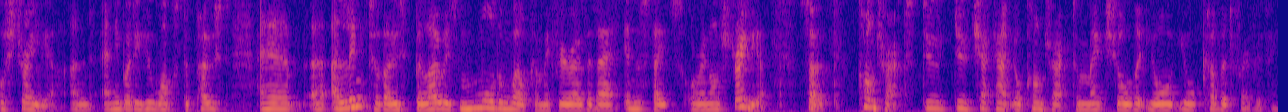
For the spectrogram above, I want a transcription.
Australia. And anybody who wants to post a, a link to those below is more than welcome if you're over there in the States or in Australia. So contracts, do, do check out your contract and make sure that you're, you're covered for everything.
